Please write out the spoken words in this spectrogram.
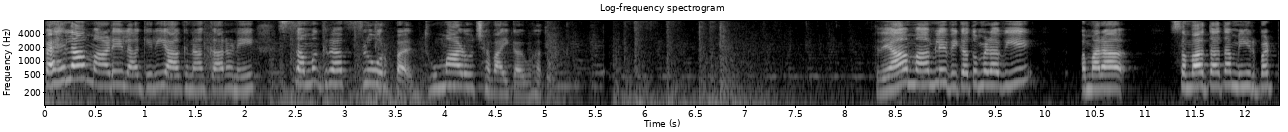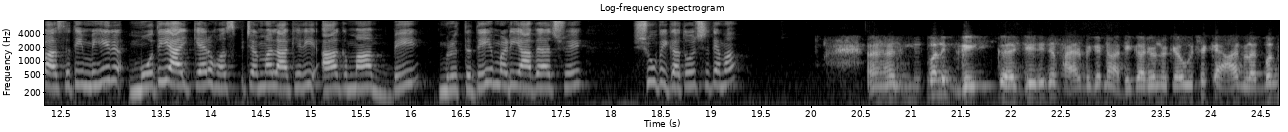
પહેલા માળે લાગેલી આગના કારણે સમગ્ર ફ્લોર પર ધુમાડો છવાઈ ગયો હતો. આ મામલે વિગતો મેળવીએ. અમારા સંવાદદાતા મિહિર ભટ્ટ પાસેથી. મિહિર, મોદી આઈ કેર હોસ્પિટલમાં લાગેલી આગમાં બે મૃતદેહ મળી આવ્યા છે. શું વિગતો છે તેમાં? જે રીતે ફાયર બ્રિગેડના અધિકારીઓનું કહેવું છે કે આગ લગભગ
